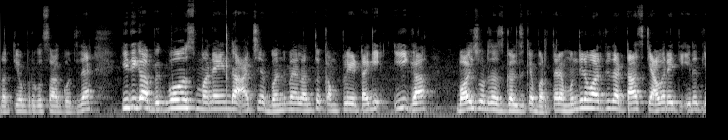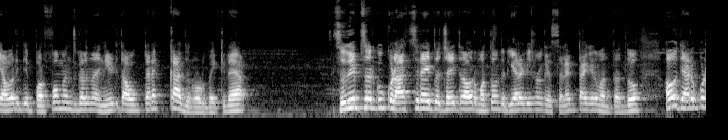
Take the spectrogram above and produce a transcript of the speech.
ಪ್ರತಿಯೊಬ್ಬರಿಗೂ ಸಹ ಗೊತ್ತಿದೆ. ಇದೀಗ ಬಿಗ್ ಬಾಸ್ ಮನೆಯಿಂದ ಆಚೆ ಬಂದ ಮೇಲಂತೂ ಕಂಪ್ಲೀಟ್ ಆಗಿ ಈಗ ಬಾಯ್ಸ್ ವರ್ಸಸ್ ಗರ್ಲ್ಸ್ಗೆ ಬರ್ತಾರೆ. ಮುಂದಿನ ವಾರದಿಂದ ಟಾಸ್ಕ್ ಯಾವ ರೀತಿ ಇರುತ್ತೆ, ಯಾವ ರೀತಿ ಪರ್ಫಾರ್ಮೆನ್ಸ್ಗಳನ್ನ ನೀಡ್ತಾ ಹೋಗ್ತಾರೆ ಕಾದು ನೋಡಬೇಕಿದೆ. ಸುದೀಪ್ ಸರ್ಗೂ ಕೂಡ ಆಶ್ಚರ್ಯ ಆಯಿತು. ಚೈತ್ರ ಅವರು ಮತ್ತೊಂದು ರಿಯಾಲಿಟಿ ಶೋಗೆ ಸೆಲೆಕ್ಟ್ ಆಗಿರುವಂಥದ್ದು. ಹೌದು, ಯಾರು ಕೂಡ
